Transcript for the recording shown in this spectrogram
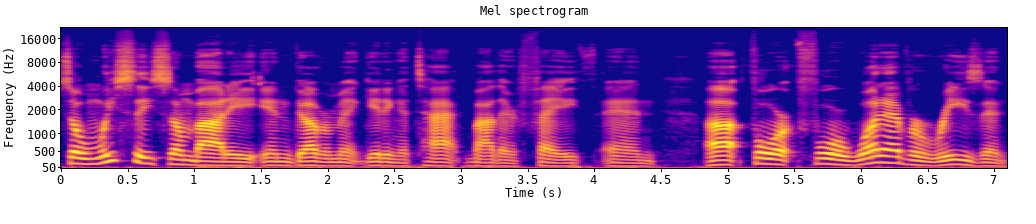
So when we see somebody in government getting attacked by their faith and uh, for for whatever reason,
